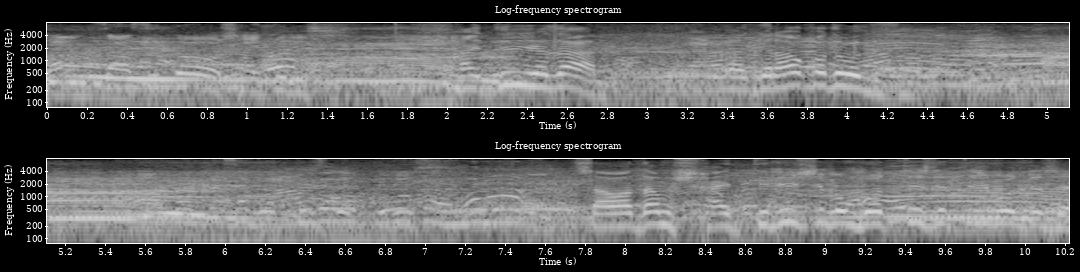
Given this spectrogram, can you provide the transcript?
দাম চাচ্ছি তো সাঁত্রিশ সাঁত্রিশ হাজার। গ্রাহক কত বলতেছে? চাওয়া দাম সাঁত্রিশ এবং বত্রিশ তেত্রিশ বলতেছে।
